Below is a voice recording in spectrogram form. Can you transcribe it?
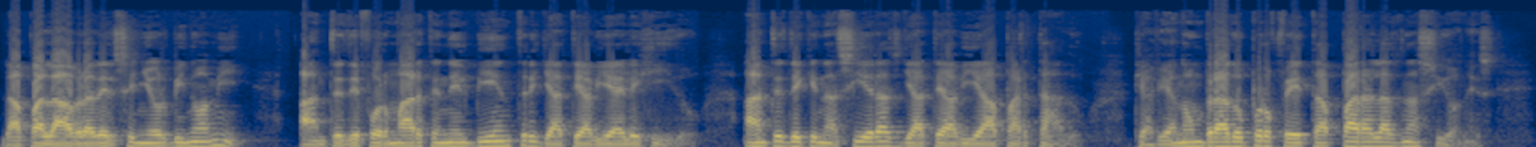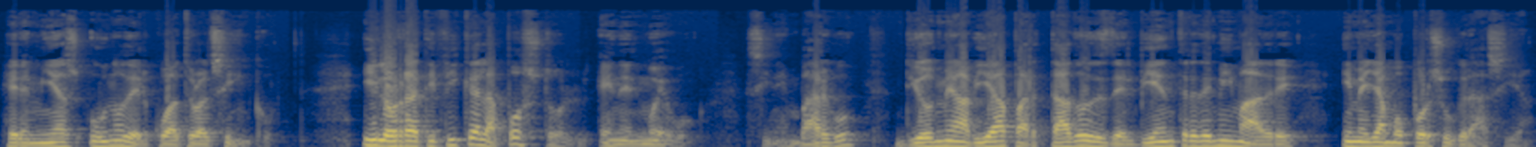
La palabra del Señor vino a mí, antes de formarte en el vientre ya te había elegido, antes de que nacieras ya te había apartado, te había nombrado profeta para las naciones. Jeremías 1 del 4 al 5. Y lo ratifica el apóstol en el Nuevo. Sin embargo, Dios me había apartado desde el vientre de mi madre y me llamó por su gracia.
